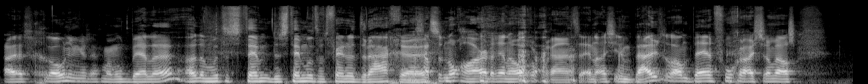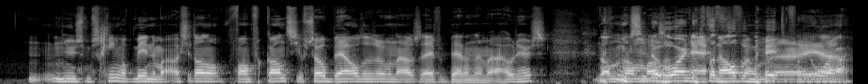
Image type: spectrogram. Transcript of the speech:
uit Groningen, zeg maar, moet bellen... Oh, dan moet de stem, de stem moet wat verder dragen. Dan gaat ze nog harder en hoger praten. En als je in het buitenland bent, vroeger als je dan wel eens... Nu is het misschien wat minder, maar als je dan van vakantie of zo belde... Zo van, nou eens even bellen naar mijn ouders... Dan, dan je de hoorn echt een halve meter van je ja. oren.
